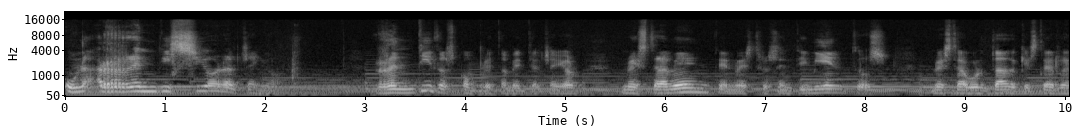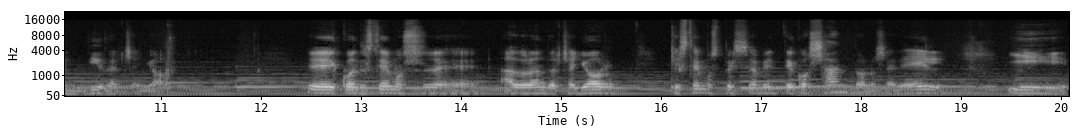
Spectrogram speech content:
una rendición al Señor, rendidos completamente al Señor, nuestra mente, nuestros sentimientos, nuestra voluntad que esté rendida al Señor. Eh, cuando estemos eh, adorando al Señor, que estemos precisamente gozándonos en Él y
